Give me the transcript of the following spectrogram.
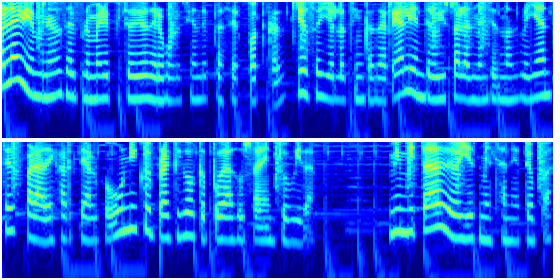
Hola y bienvenidos al primer episodio de Revolución de Placer Podcast. Yo soy Yolotzin Real y entrevisto a las mentes más brillantes para dejarte algo único y práctico que puedas usar en tu vida. Mi invitada de hoy es Melsania Teopa.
